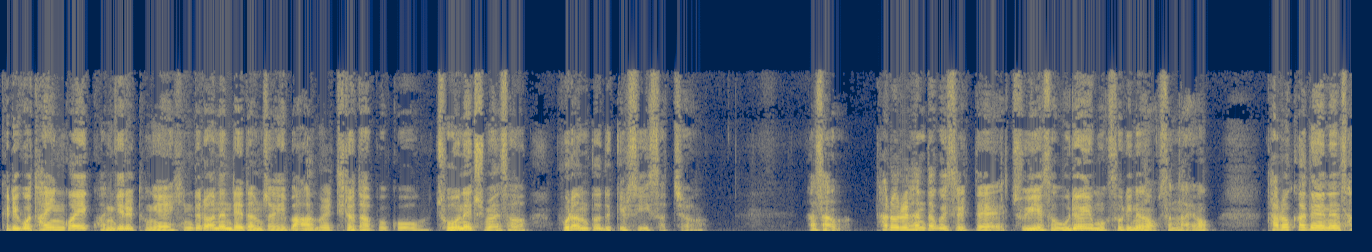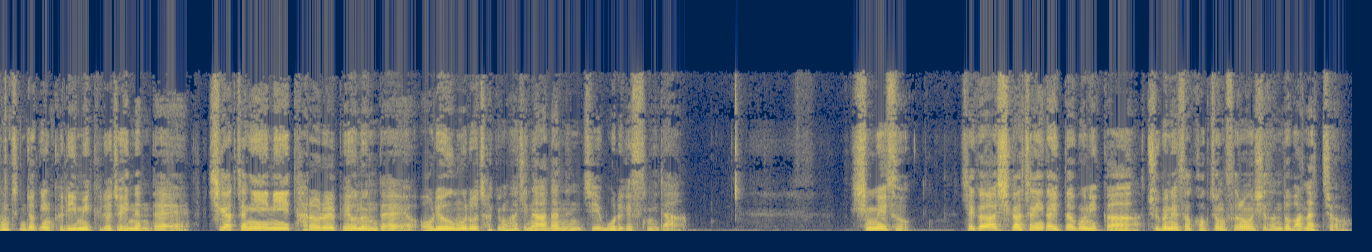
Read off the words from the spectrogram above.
그리고 타인과의 관계를 통해 힘들어하는 내담자의 마음을 들여다보고 조언해주면서 보람도 느낄 수 있었죠. 하상, 타로를 한다고 했을 때 주위에서 우려의 목소리는 없었나요? 타로 카드에는 상징적인 그림이 그려져 있는데 시각장애인이 타로를 배우는데 어려움으로 작용하지는 않았는지 모르겠습니다. 신미숙, 제가 시각장애가 있다 보니까 주변에서 걱정스러운 시선도 많았죠.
